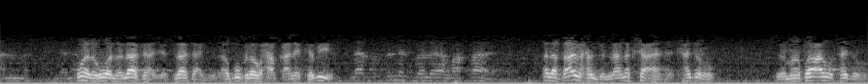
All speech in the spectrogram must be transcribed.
عن المسجد. ولا ولا لا تعجز لا تعجز أبوك له حق عليك كبير. لا قال أنا قال الحمد لله لك ساعة تهجرهم إذا ما طاعوا تهجرهم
